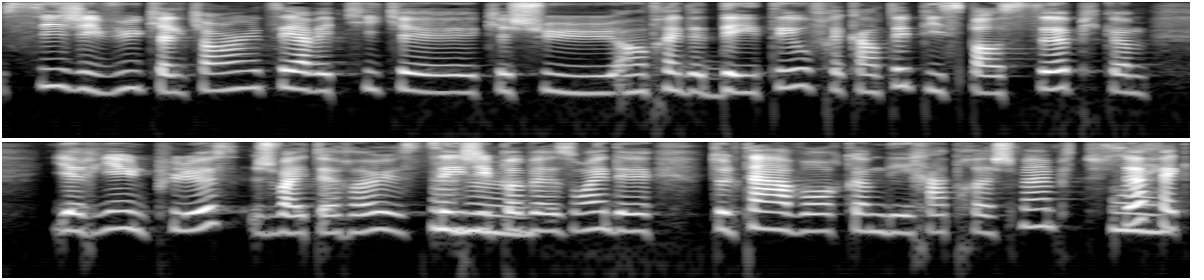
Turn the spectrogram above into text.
si j'ai vu quelqu'un, tu sais, avec qui que, que je suis en train de dater ou fréquenter, puis il se passe ça, puis comme il n'y a rien de plus, je vais être heureuse. Tu sais, j'ai pas besoin de tout le temps avoir comme des rapprochements, puis tout ça. Fait que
